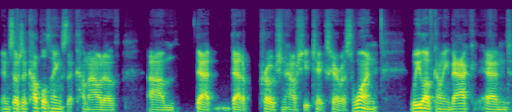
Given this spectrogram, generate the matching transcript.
And so there's a couple things that come out of um, that that approach and how she takes care of us. One, we love coming back, and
